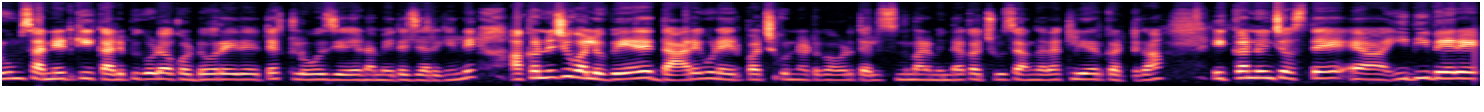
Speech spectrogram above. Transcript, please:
రూమ్స్ అన్నిటికీ కలిపి కూడా ఒక డోర్ ఏదైతే క్లోజ్ చేయడం అయితే జరిగింది. అక్కడ నుంచి వాళ్ళు వేరే దారి కూడా ఏర్పరచుకున్నట్టుగా కూడా తెలుస్తుంది. మనం ఇందాక చూసాం కదా క్లియర్ కట్గా. ఇక్కడ నుంచి వస్తే ఇది వేరే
